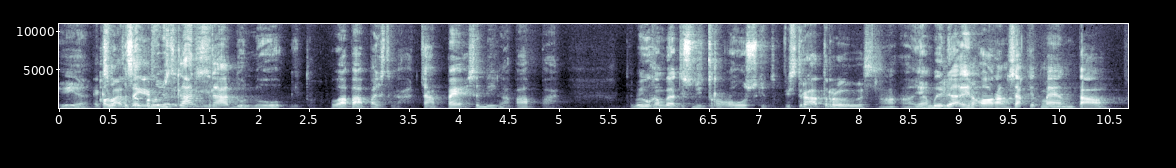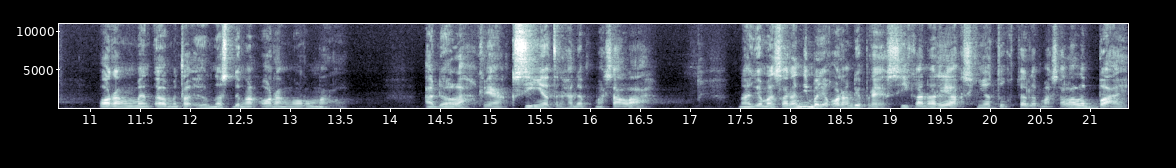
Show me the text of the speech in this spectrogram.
Iya. Kalau kita perlu istirahat, istirahat dulu gitu. Lo apa apa istirahat. Capek, sedih nggak apa-apa. Tapi bukan berarti sedih terus gitu. Istirahat terus. Heeh. Yang bedain orang sakit mental orang men- eh, mental illness dengan orang normal adalah reaksinya terhadap masalah. Nah, zaman sekarang ini banyak orang depresi karena reaksinya tuh terhadap masalah lebay.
